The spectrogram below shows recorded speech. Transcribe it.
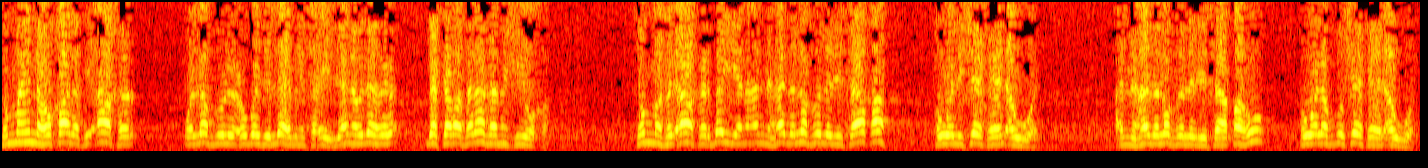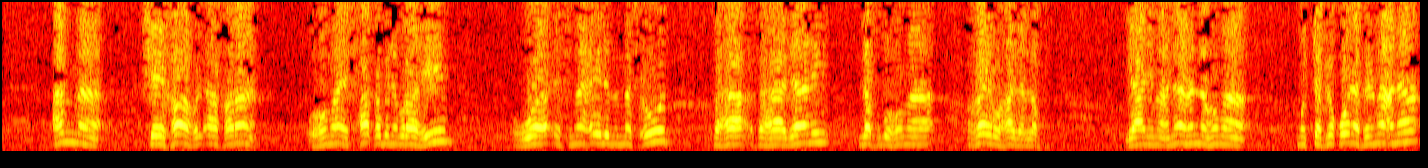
ثم إنه قال في آخر واللفظ لعبيد الله بن سعيد لأنه ذكر ثلاثة من شيوخه. ثم في الآخر بين أن هذا اللفظ الذي ساقه هو لشيخه الأول. أن هذا اللفظ الذي ساقه هو لفظ شيخه الأول. أما شيخاه الآخران وهما إسحاق بن إبراهيم وإسماعيل بن مسعود فها فهذان لفظهما غير هذا اللفظ. يعني معناه أنهما متفقون في المعنى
